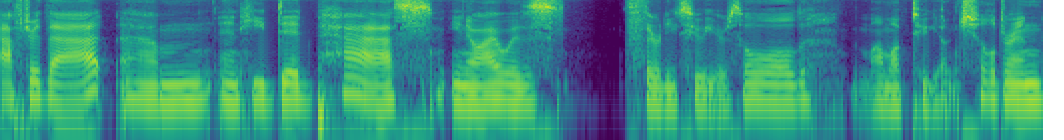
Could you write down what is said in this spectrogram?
after that, um, and he did pass, you know, I was 32 years old, mom of two young children.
